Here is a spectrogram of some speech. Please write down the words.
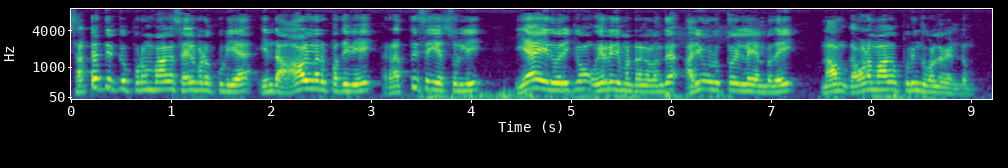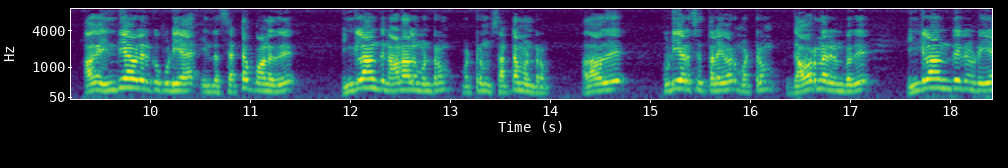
சட்டத்திற்கு புறம்பாக செயல்படக்கூடிய இந்த ஆளுநர் பதவியை ரத்து செய்ய சொல்லி ஏன் இது வரைக்கும் உயர்நீதிமன்றங்கள் வந்து அறிவுறுத்தவில்லை என்பதை நாம் கவனமாக புரிந்து கொள்ள வேண்டும். ஆக இந்தியாவில் இருக்கக்கூடிய இந்த செட்டப்பானது இங்கிலாந்து நாடாளுமன்றம் மற்றும் சட்டமன்றம் அதாவது குடியரசுத் தலைவர் மற்றும் கவர்னர் என்பது இங்கிலாந்தினுடைய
